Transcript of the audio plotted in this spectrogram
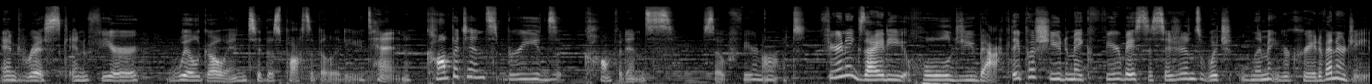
and risk and fear will go into this possibility. 10. Competence breeds confidence so fear not. Fear and anxiety hold you back. They push you to make fear based decisions, which limit your creative energy.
